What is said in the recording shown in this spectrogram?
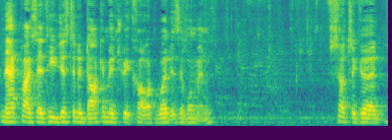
Magpie said he just did a documentary called "What Is a Woman." Such a good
